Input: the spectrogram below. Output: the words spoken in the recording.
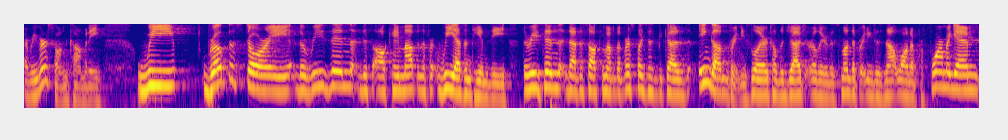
a reverse on comedy. We broke the story. The reason this all came up in the fir- we as in TMZ, the reason that this all came up in the first place is because Ingham, Britney's lawyer, told the judge earlier this month that Britney does not want to perform again.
